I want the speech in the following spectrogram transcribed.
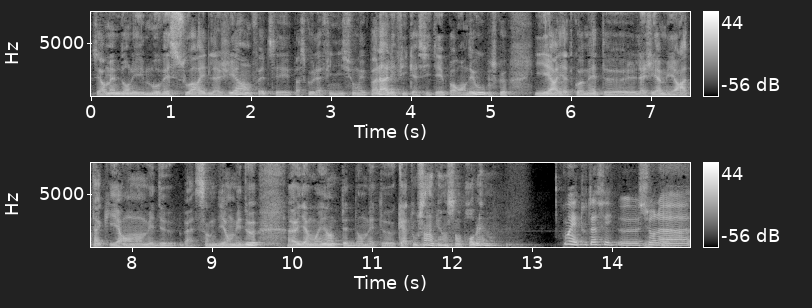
C'est-à-dire même dans les mauvaises soirées de la GIA, en fait, c'est parce que la finition est pas là, l'efficacité est pas rendez-vous. Parce que hier, il y a de quoi mettre la GIA meilleure attaque. Hier, on en met deux. Bah, samedi, on met deux. Euh, il y a moyen peut-être d'en mettre euh, quatre ou cinq, hein, sans problème. Ouais, tout à fait. Euh, sur la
